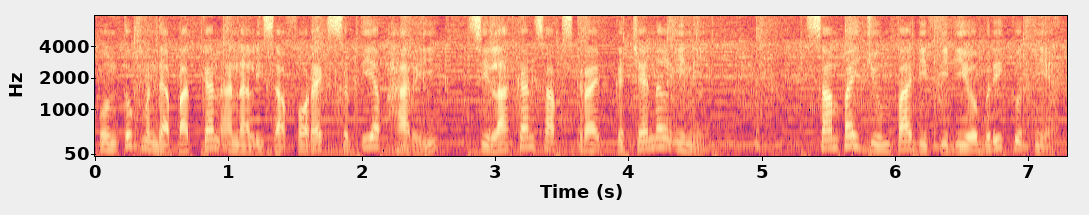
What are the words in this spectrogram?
Untuk mendapatkan analisa forex setiap hari, silakan subscribe ke channel ini. Sampai jumpa di video berikutnya.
